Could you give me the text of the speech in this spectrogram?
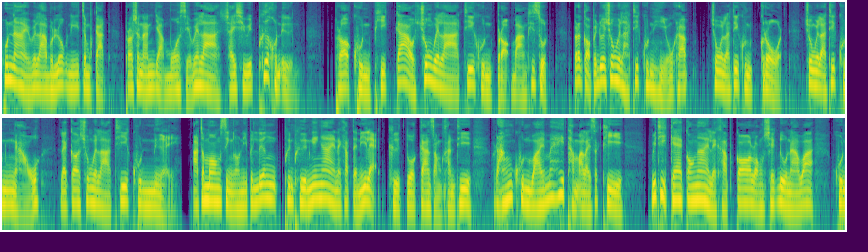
ผู้นายเวลาบนโลกนี้จำกัด เพราะฉะนั้นอย่ามัวเสียเวลาใช้ชีวิตเพื่อคนอื่น เพราะคุณพีคก้าวช่วงเวลาที่คุณเปราะบางที่สุด ประกอบไปด้วยช่วงเวลาที่คุณหิวครับ ช่วงเวลาที่คุณโกรธ ช่วงเวลาที่คุณเหงา และก็ช่วงเวลาที่คุณเหนื่อย อาจจะมองสิ่งเหล่านี้เป็นเรื่องพื้นๆง่ายๆนะครับ แต่นี่แหละคือตัวการสำคัญที่รั้งคุณไว้ไม่ให้ทำอะไรสักที วิธีแก้ก็ง่ายเลยครับ ก็ลองเช็คดูนะว่า คุณ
